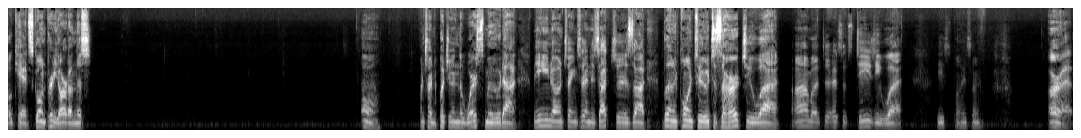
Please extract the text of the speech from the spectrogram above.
Okay, it's going pretty hard on this. Oh. I'm trying to put you in the worst mood. I mean, don't change any touches. I blindly point to just to hurt you. I, ah, I'm a just to tease you. What? These spies are. Alright.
